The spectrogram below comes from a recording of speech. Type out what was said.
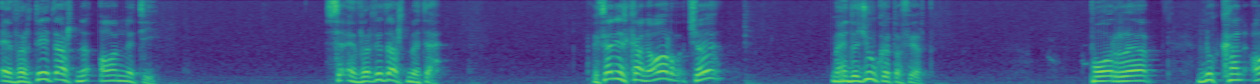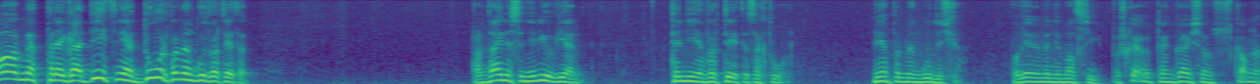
e vërteta është në anën e tij, se e vërteta është me te. E këta njerëz kanë ardhë që me e ndëgju këtë ofertë. Por nuk kanë ardhë me përgatitjen e duhur për me ngu të vërtetën. Prandaj nëse njeriu vjen te një e vërtetë e caktuar, vjen për me ngu diçka. Po vjen me mendjemadhësi. Po shkoj me e ngu se s'kam në,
